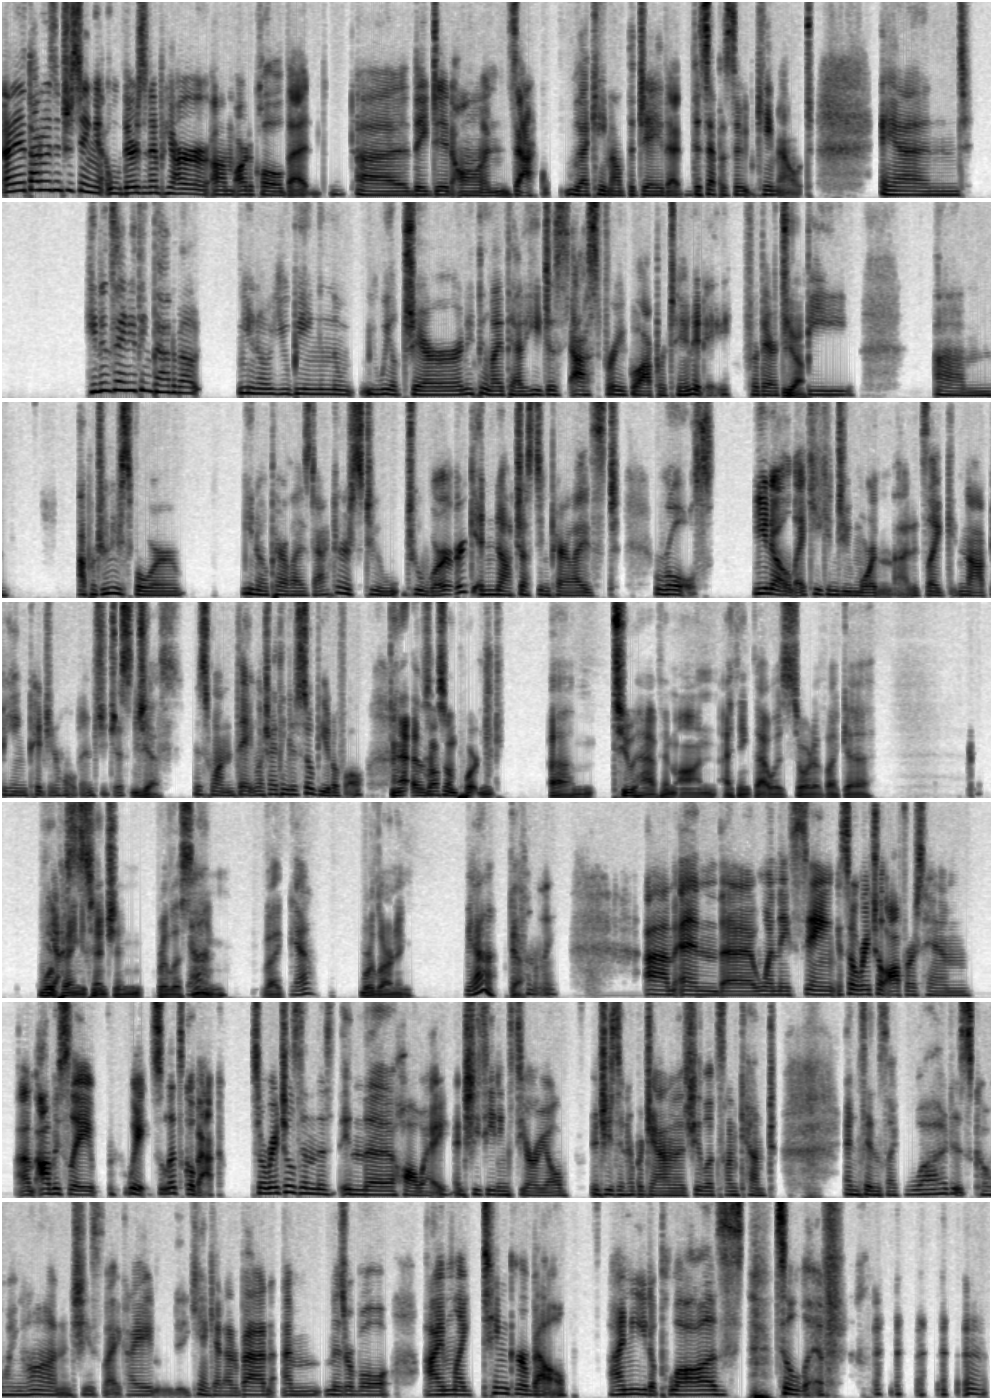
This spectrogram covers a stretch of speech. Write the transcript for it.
and I thought it was interesting. There's an NPR um, article that uh, they did on Zach that came out the day that this episode came out, and he didn't say anything bad about you know you being in the wheelchair or anything like that. He just asked for equal opportunity for there to Yeah. be um, opportunities for you know paralyzed actors to to work and not just in paralyzed roles you know like he can do more than that it's like not being pigeonholed into just Yes. this one thing which i think is so beautiful And that, it was also important um, to have him on. I think that was sort of like a we're paying attention, we're listening, like Yeah. we're learning. yeah Yeah. definitely um and the when they sing so rachel offers him um obviously wait so let's go back so rachel's in the in the hallway and she's eating cereal and she's in her pajamas she looks unkempt and Finn's like, What is going on? And she's like, I can't get out of bed. I'm miserable. I'm like Tinkerbell. I need applause to live. I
